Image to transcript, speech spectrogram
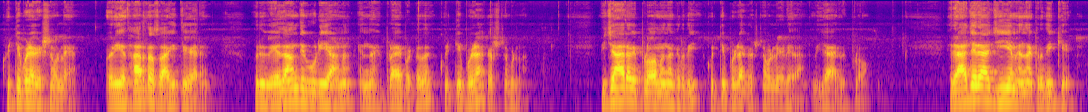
കുറ്റിപ്പുഴ കൃഷ്ണപിള്ളയാണ്. ഒരു യഥാർത്ഥ സാഹിത്യകാരൻ ഒരു വേദാന്തി കൂടിയാണ് എന്ന് അഭിപ്രായപ്പെട്ടത് കുറ്റിപ്പുഴ കൃഷ്ണപിള്ള. വിചാര വിപ്ലവം എന്ന കൃതി കുറ്റിപ്പുഴ കൃഷ്ണപിള്ളയുടേതാണ്. വിചാര വിപ്ലവം. രാജരാജീയം എന്ന കൃതിക്ക്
